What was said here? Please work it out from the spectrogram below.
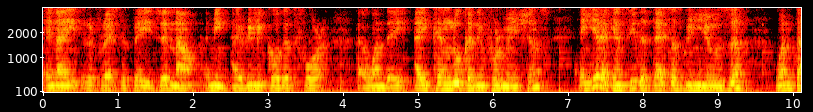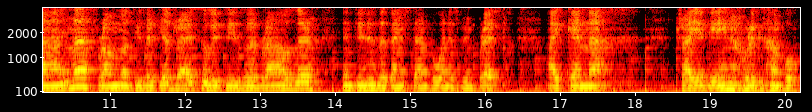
and I refresh the page and now, I mean, I really coded for uh, one day, I can look at informations and here I can see the test has been used one time from this IP address with this browser and this is the timestamp when it's been pressed. I can uh, try again, for example,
